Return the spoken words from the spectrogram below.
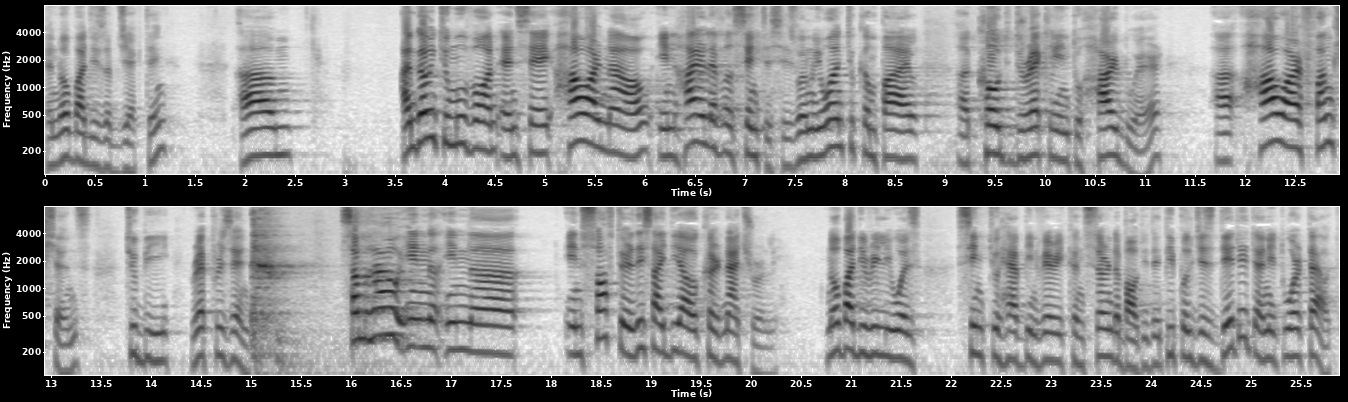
and nobody's objecting, um, I'm going to move on and say how are now in higher level synthesis, when we want to compile uh, code directly into hardware, uh, how are functions to be represented? Somehow in, in, uh, in software, this idea occurred naturally. Nobody really was, seemed to have been very concerned about it. People just did it and it worked out.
